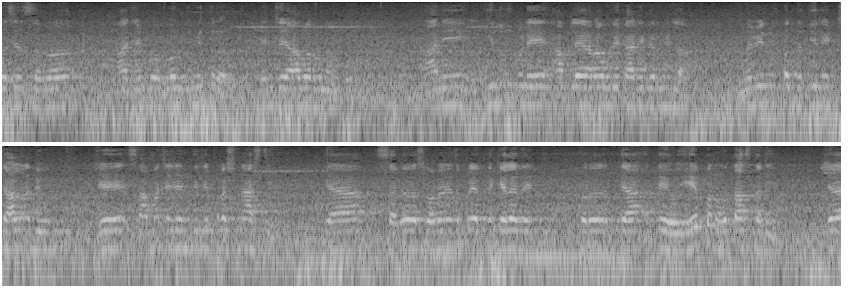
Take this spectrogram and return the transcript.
तसेच सर्व माझे बंधू मित्र यांचे आभार मानतो. आणि इथून पुढे आपल्या राहुरी कार्यकर्मीला नवीन पद्धतीने चालना देऊन जे सामान्य जनतेचे प्रश्न असतील त्या सगळं सोडवण्याचा प्रयत्न केला जाईल. तर त्या ते हे पण होत असताना ज्या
